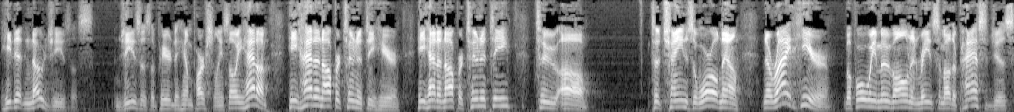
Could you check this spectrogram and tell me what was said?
he didn't know Jesus. Jesus appeared to him personally. So he had a, he had an opportunity here. He had an opportunity to uh, to change the world. Now, now right here, before we move on and read some other passages,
